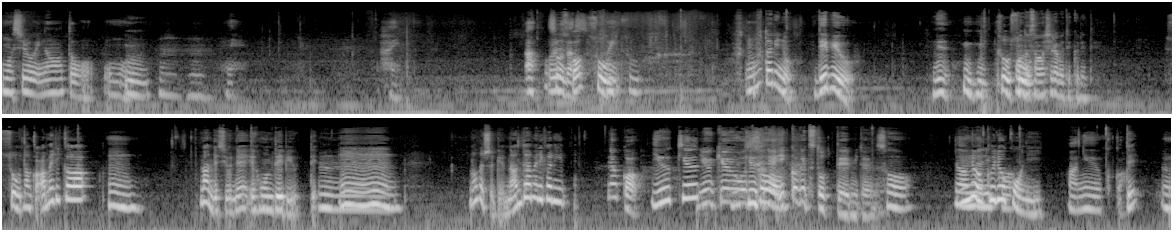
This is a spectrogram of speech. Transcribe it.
面白いなと思う。うん。うんね。はい。あ、あれですか？そうはい。う。んお二人のデビューね。うんうん。そうそう。本田さんが調べてくれて。そうなんかアメリカうん。なんですよね絵本デビューって、うんうんうん。何でしたっけ？なんでアメリカに？なんか有給？有給をね一ヶ月取ってみたいな。そう。ニューヨーク旅に行に？あニューヨークか。で？うん。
